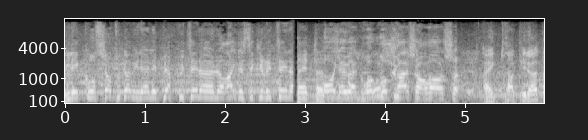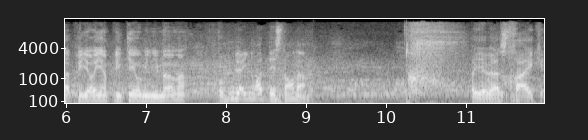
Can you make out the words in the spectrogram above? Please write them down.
il est conscient tout comme il est allé percuter le, le rail de sécurité. là. Oh, il y a eu un gros gros crash en revanche. Avec trois pilotes a priori impliqués au minimum. Au bout de la ligne droite des stands. Oh, il y a eu un strike.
